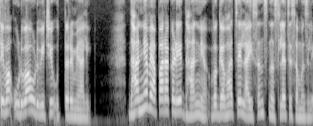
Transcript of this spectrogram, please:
तेव्हा उडवाउडवीची उत्तरे मिळाली. धान्य व्यापाराकडे धान्य व गव्हाचे लायसन्स नसल्याचे समजले.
